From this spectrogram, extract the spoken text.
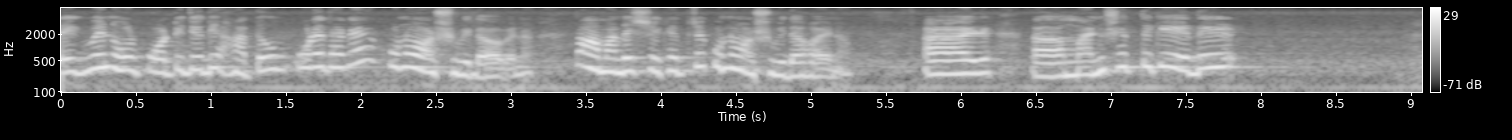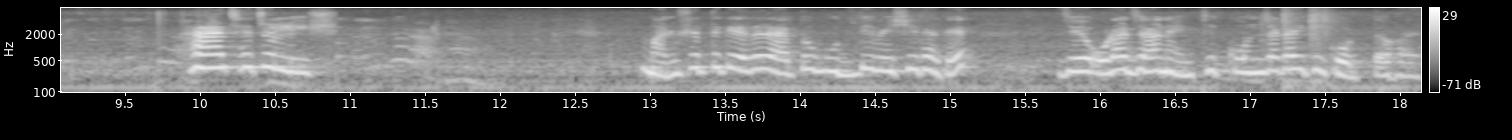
দেখবেন ওর পটি যদি হাতেও পড়ে থাকে, কোনো অসুবিধা হবে না। তো আমাদের সেক্ষেত্রে কোনো অসুবিধা হয় না। আর মানুষের থেকে এদের হ্যাঁ ছেচল্লিশ। মানুষের থেকে এদের এত বুদ্ধি বেশি থাকে যে ওরা জানে ঠিক কোন জায়গায় কি করতে হয়।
